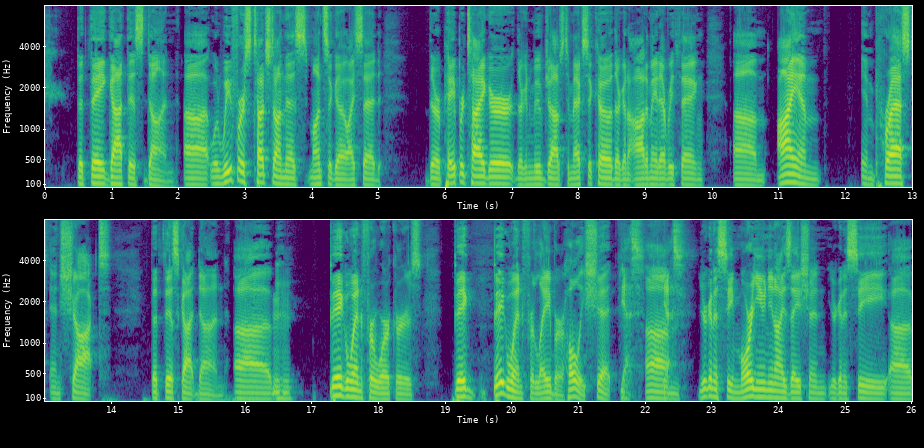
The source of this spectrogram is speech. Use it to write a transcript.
that they got this done. Uh, when we first touched on this months ago, I said they're a paper tiger. They're going to move jobs to Mexico. They're going to automate everything. Um, I am impressed and shocked that this got done. Uh, mm-hmm. Big win for workers. Big big win for labor. Holy shit! Yes. Um, yes. You're going to see more unionization. You're going to see uh,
